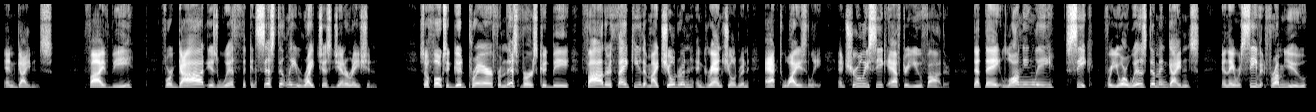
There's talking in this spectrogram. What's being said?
and guidance. 5b For God is with the consistently righteous generation. So, folks, a good prayer from this verse could be Father, thank you that my children and grandchildren act wisely and truly seek after you, Father, that they longingly seek for your wisdom and guidance, and they receive it from you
